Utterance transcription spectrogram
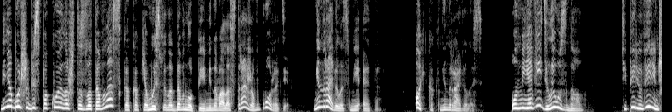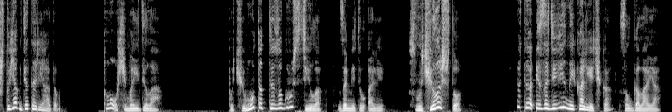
Меня больше беспокоило, что Златовласка, как я мысленно давно переименовала стража, в городе. Не нравилось мне это. Ой, как не нравилось. Он меня видел и узнал. Теперь уверен, что я где-то рядом. Плохи мои дела. — Почему-то ты загрустила, — заметил Али. — Случилось что? — Это из-за девины и колечка, — солгала я.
